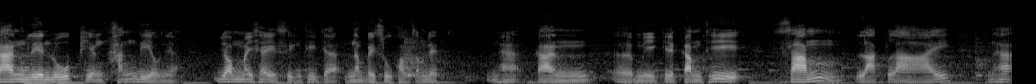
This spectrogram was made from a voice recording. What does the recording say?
การเรียนรู้เพียงครั้งเดียวเนี่ยย่อมไม่ใช่สิ่งที่จะนำไปสู่ความสำเร็จนะฮะการเอ่อมีกิจกรรมที่ซ้ำหลากหลายนะฮะ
